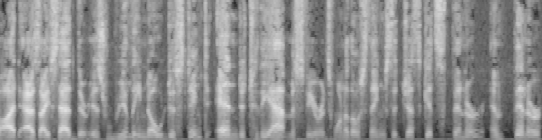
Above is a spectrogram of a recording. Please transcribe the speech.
But as I said, there is really no distinct end to the atmosphere. It's one of those things that just gets thinner and thinner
